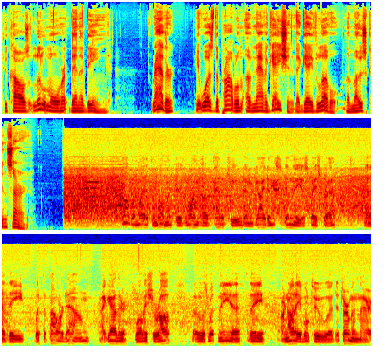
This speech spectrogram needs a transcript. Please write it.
to cause little more than a ding. Rather, it was the problem of navigation that gave Lovell the most concern. The problem right at the moment is one of attitude and guidance in the spacecraft. Uh, the with the power down, I gather Wally Schirra, who was with me, uh, they are not able to uh, determine their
